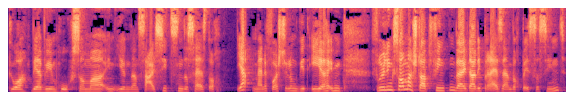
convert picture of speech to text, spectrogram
Klar, wer will im Hochsommer in irgendeinem Saal sitzen, das heißt auch ja, meine Vorstellung wird eher im Frühling, Sommer stattfinden, weil da die Preise einfach besser sind.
